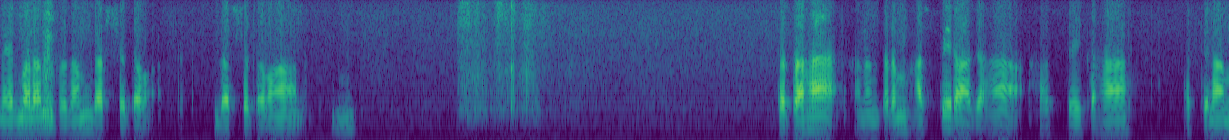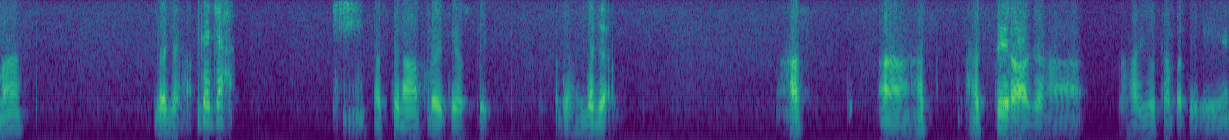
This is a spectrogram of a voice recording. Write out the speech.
निर्मलं हृदं दर्शितवान्। दर्शितवान् ततः अनन्तरं हस्तिराजः। हस्ति कः? हस्ति नाम? गजः। गजः। हस्तिनापुर इति अस्ति। गज। हस् हस्तिराजः सः यूथपतिः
